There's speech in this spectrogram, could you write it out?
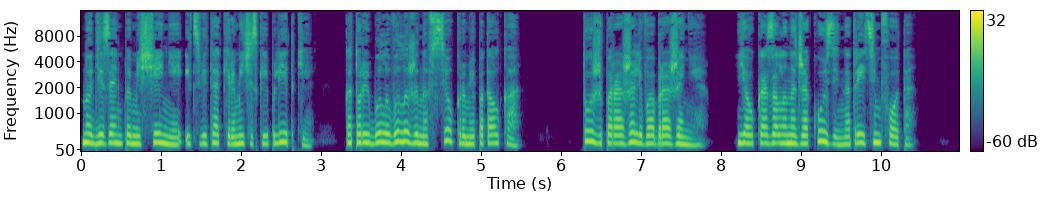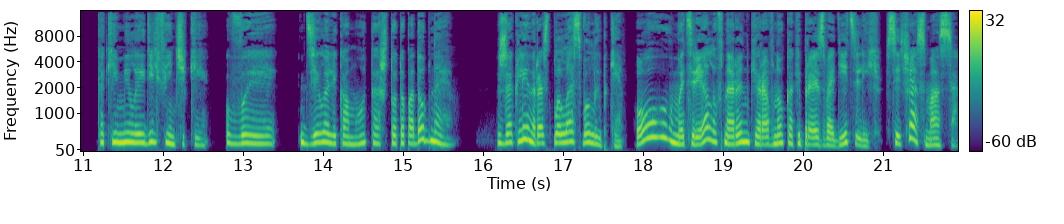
но дизайн помещения и цвета керамической плитки, которой было выложено все, кроме потолка, тоже поражали воображение. Я указала на джакузи на третьем фото. «Какие милые дельфинчики! Вы делали кому-то что-то подобное?» Жаклин расплылась в улыбке. «О, материалов на рынке равно как и производителей. Сейчас масса.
